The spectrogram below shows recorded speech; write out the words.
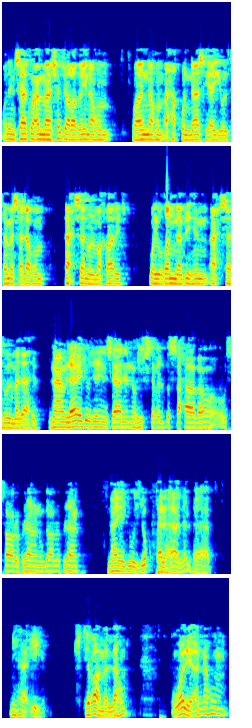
والإمساك عما شجر بينهم وأنهم أحق الناس أن يلتمس لهم أحسن المخارج ويظن بهم أحسن المذاهب. نعم لا يجوز للإنسان أنه يشتغل بالصحابة وصار فلان وقال فلان. ما يجوز يقفل هذا الباب نهائيا احتراما لهم ولأنهم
